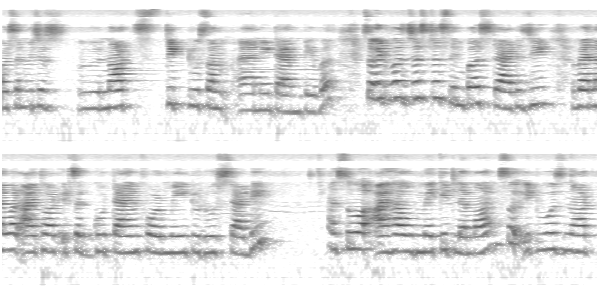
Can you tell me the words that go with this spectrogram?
person which is uh, not stick to some any timetable. So it was just a simple strategy whenever i thought it's a good time for me to do study. uh, so i have make it lemon so it was not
